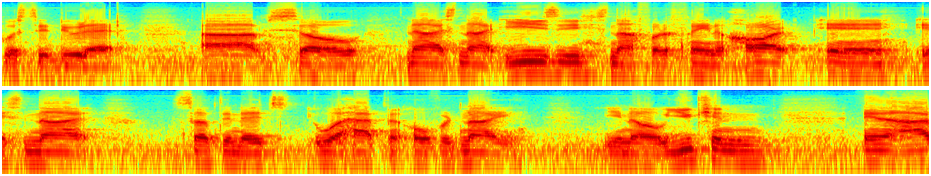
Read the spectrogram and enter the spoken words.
was to do that. Um, so now it's not easy. It's not for the faint of heart, and it's not something that will happen overnight. You know, you can, and I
